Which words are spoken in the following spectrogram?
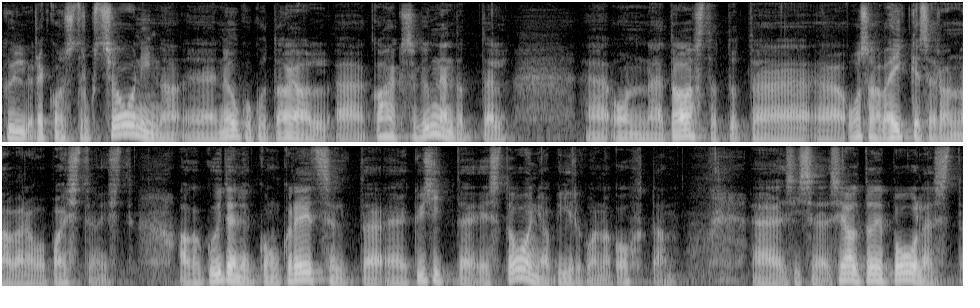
küll rekonstruktsioonina nõukogude ajal kaheksakümnendatel on taastatud osa Väikese rannavärava bastionist. aga kui te nüüd konkreetselt küsite Estonia piirkonna kohta, siis seal tõepoolest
